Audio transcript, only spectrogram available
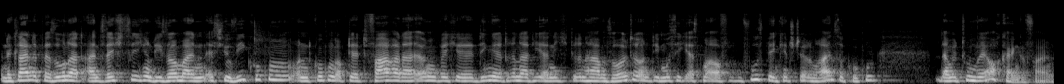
Eine kleine Person hat 1,60 und die soll mal in ein SUV gucken und gucken, ob der Fahrer da irgendwelche Dinge drin hat, die er nicht drin haben sollte und die muss sich erstmal auf ein Fußbänkchen stellen, um reinzugucken. Damit tun wir ja auch keinen Gefallen.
